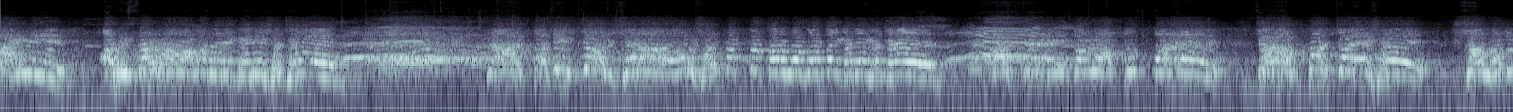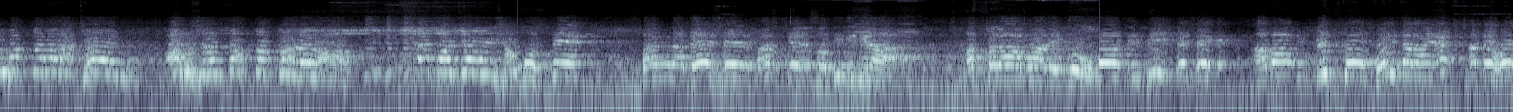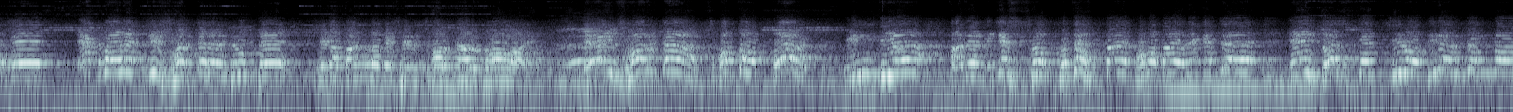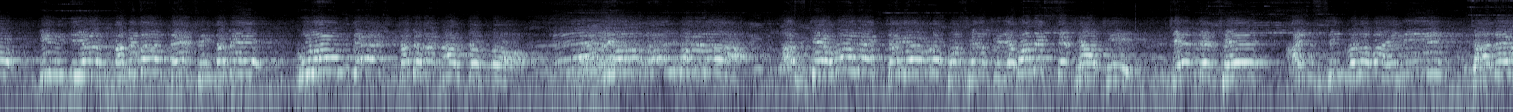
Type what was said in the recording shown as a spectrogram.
বাহিনীর অফিসাররাও আমাদের এখানে এসেছেন। প্রায় পঁচিশ জন সেনা অবসরপ্রাপ্ত কর্মকর্তা এখানে এসেছেন। আজকের এই গণপুত্রের চরম পর্যায়ে এসে সংহতি বক্তব্য রাখছেন অবসরপ্রাপ্ত কর্নেল হক। এ পর্যায়ে উপস্থিত বাংলাদেশের মানুষের প্রতিনিধিরা, আসসালামু আলাইকুম। আবার বাংলাদেশের সরকার নয়। এই সরকার শতভাগ ইন্ডিয়া তাদের নিজস্ব প্রচেষ্টায়, ক্ষমতায় রেখেছে। এই দেশকে চিরদিনের জন্য ইন্ডিয়ার দাবিদার দেশ হিসাবে, গুলাম দেশ হিসাবে রাখার জন্য। আজকে এমন এক জায়গায় আমরা বসে আছি, এমন এক দেশে আছি, যে দেশে আইন শৃঙ্খলা বাহিনী যাদের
